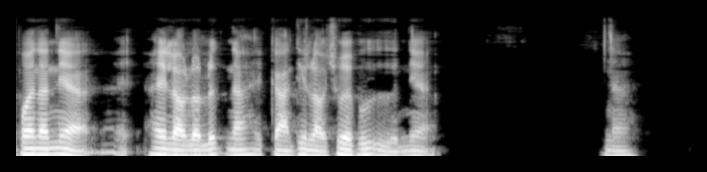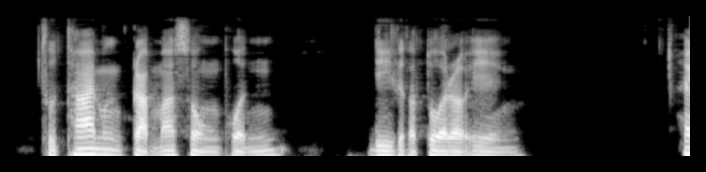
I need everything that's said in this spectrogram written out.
เพราะนั้นเนี่ยให้เราระลึกนะการที่เราช่วยผู้อื่นเนี่ย นะสุดท้ายมันกลับมาส่งผลดีกับตัวเราเอง ให้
